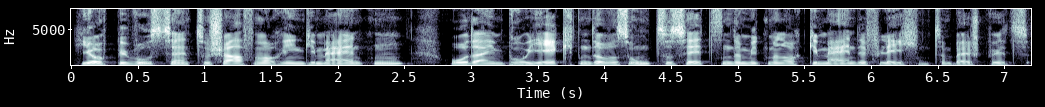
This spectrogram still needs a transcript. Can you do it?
hier auch Bewusstsein zu schaffen, auch in Gemeinden oder in Projekten da was umzusetzen, damit man auch Gemeindeflächen zum Beispiel jetzt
